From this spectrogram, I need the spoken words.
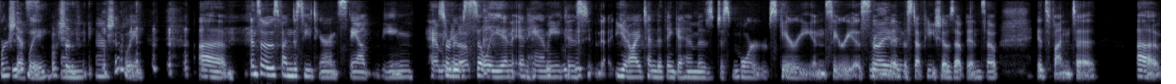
or should Yes, we? or should and, Or should we? um, and so it was fun to see Terence Stamp being Hamming sort of up. silly and, and hammy because you know I tend to think of him as just more scary and serious and, Right. and the stuff he shows up in. So it's fun to uh,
